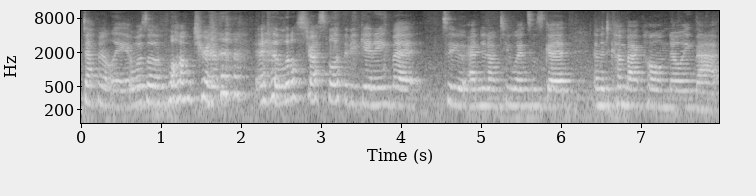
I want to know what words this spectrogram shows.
Definitely. It was a long trip and a little stressful at the beginning, but to end it on two wins was good. And then to come back home knowing that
